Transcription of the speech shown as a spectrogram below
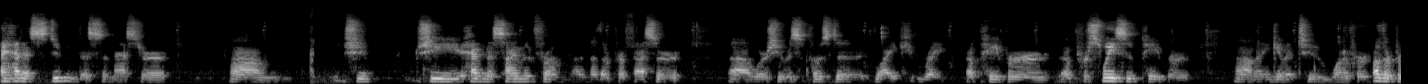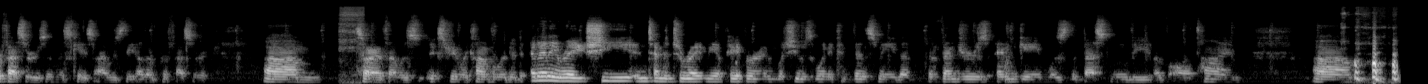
I had a student this semester. Um, she she had an assignment from another professor uh, where she was supposed to like write a paper, a persuasive paper um, and give it to one of her other professors. In this case, I was the other professor. Um, sorry if that was extremely convoluted. At any rate, she intended to write me a paper in which she was going to convince me that Avengers Endgame was the best movie of all time. Um,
